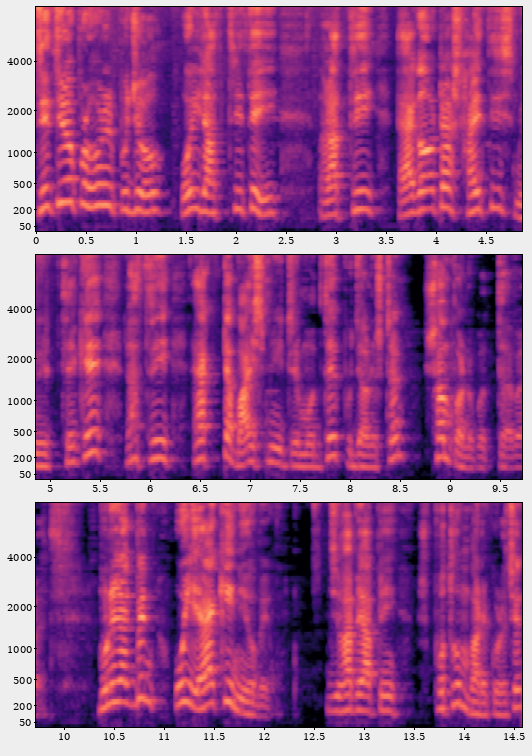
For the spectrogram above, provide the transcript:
তৃতীয় প্রহরের পুজো ওই রাত্রিতেই, রাত্রি এগারোটা সাঁত্রিশ মিনিট থেকে রাত্রি একটা বাইশ মিনিটের মধ্যে পূজা অনুষ্ঠান সম্পন্ন করতে হবে। মনে রাখবেন, ওই একই নিয়মে যেভাবে আপনি প্রথমবারে করেছেন,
